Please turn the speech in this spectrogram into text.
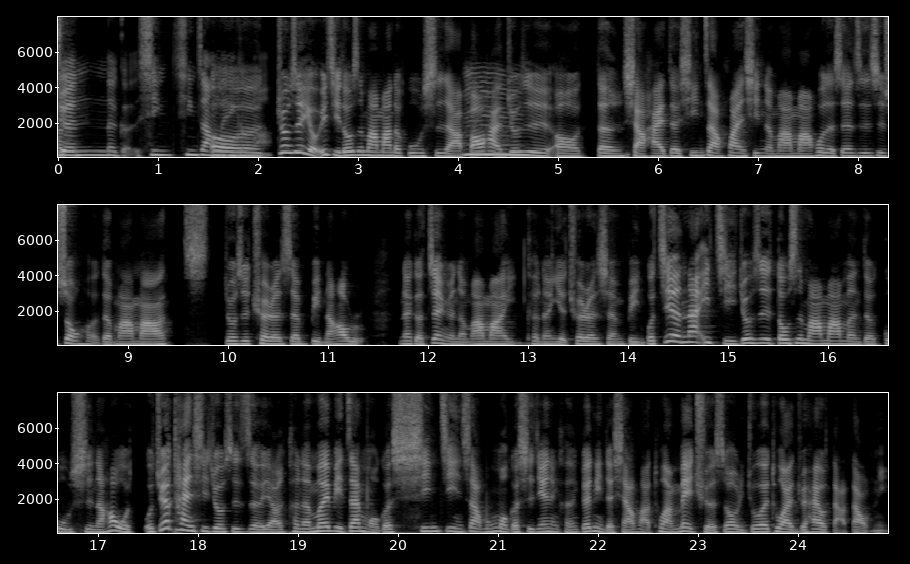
捐那个心心脏那个吗？就是有一集都是妈妈的故事啊，包含就是呃，等小孩的心脏换新的妈妈，或者甚至是宋和的妈妈，就是确认生病，然后。那个郑源的妈妈可能也确认生病。我记得那一集就是都是妈妈们的故事。然后我我觉得看戏就是这样，可能 maybe 在某个心境上，某个时间，你可能跟你的想法突然 match 的时候，你就会突然觉得还有打到你。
